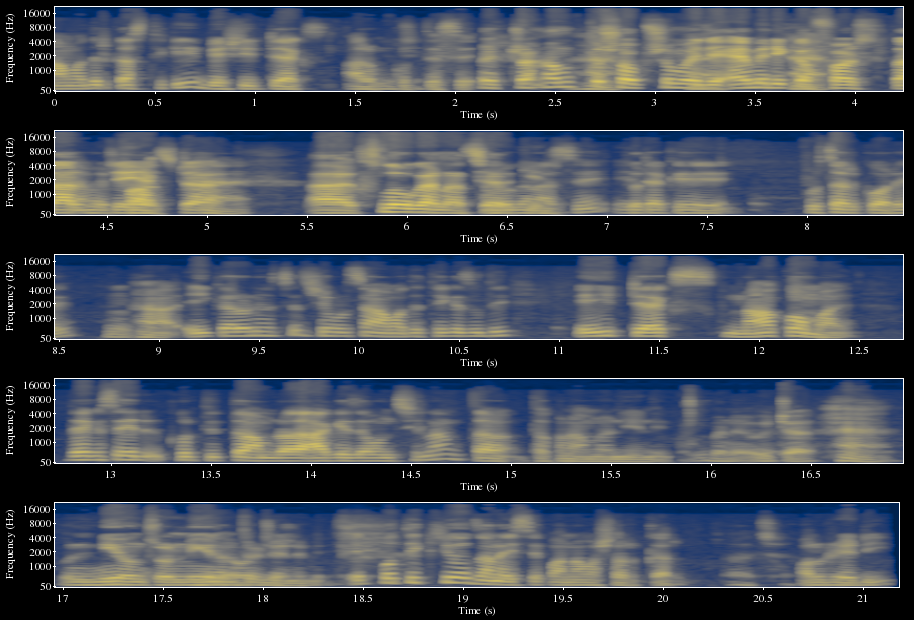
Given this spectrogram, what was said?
আমাদের কাছ থেকেই বেশি ট্যাক্স আরোপ করতেছে। মানে ট্রাম্প তো হ্যাঁ, সবসময় যে হ্যাঁ, আমেরিকা হ্যাঁ, ফার্স্ট তার যে একটা হ্যাঁ, স্লোগান আছে স্লোগান আছে এটাকে প্রচার করে। হ্যাঁ এই কারণে হচ্ছে সে বলছে আমাদের থেকে যদি এই ট্যাক্স না কমায় দেখা গেছে এর কর্তৃত্ব আমরা আগে যেমন ছিলাম তা- তখন আমরা নিয়ে নিব। মানে ওইটা হ্যাঁ নিয়ন্ত্রণ নিয়ে নিয়ন্ত্রণ নিয়ে নেবে। এর প্রতিক্রিয়াও জানাইছে পানামা সরকার আচ্ছা। অলরেডি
